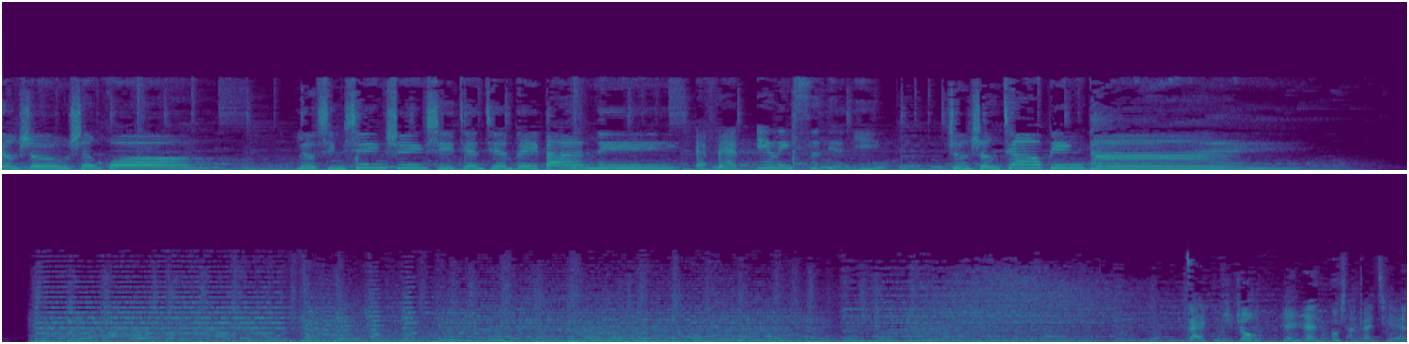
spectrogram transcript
享受生活。流星星讯息，天天陪伴你。FM 一零四点一，正声调平台。在股市中，人人都想赚钱，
